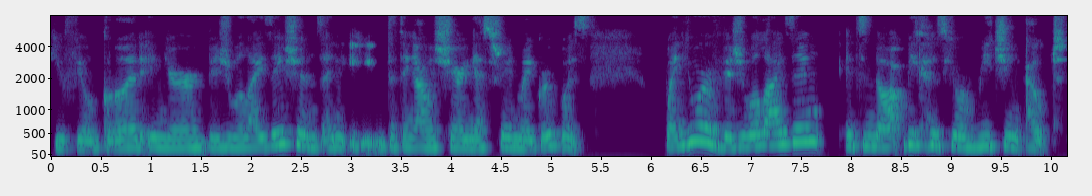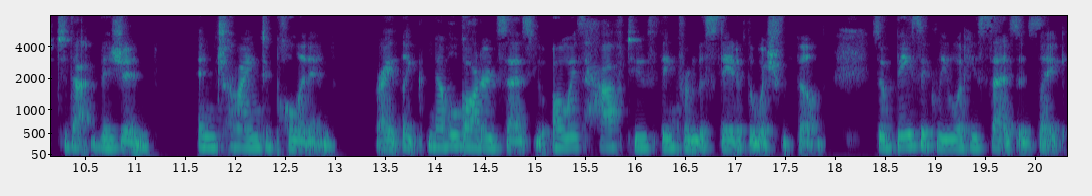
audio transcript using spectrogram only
You feel good in your visualizations. And the thing I was sharing yesterday in my group was when you are visualizing, it's not because you're reaching out to that vision and trying to pull it in, right? Like Neville Goddard says, you always have to think from the state of the wish fulfilled. So basically, what he says is like,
